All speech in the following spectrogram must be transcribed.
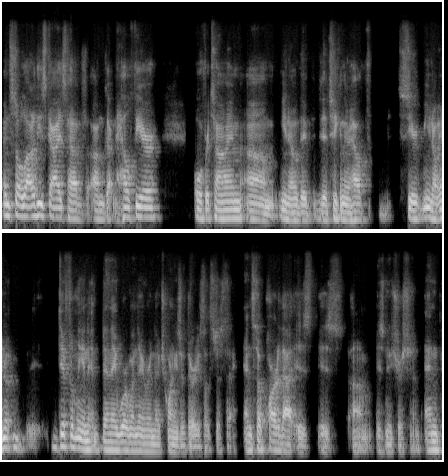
and so a lot of these guys have um, gotten healthier over time. Um, you know, they've, they've taken their health, you know, in, differently in, than they were when they were in their twenties or thirties. Let's just say. And so part of that is is um, is nutrition, and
